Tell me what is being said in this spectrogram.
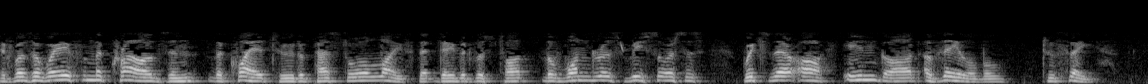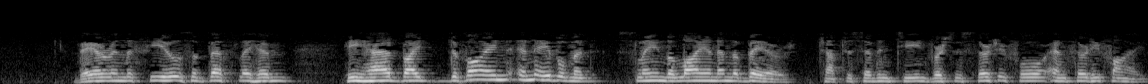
It was away from the crowds in the quietude of pastoral life that David was taught the wondrous resources which there are in God available to faith. There in the fields of Bethlehem, he had by divine enablement slain the lion and the bear. Chapter 17 verses 34 and 35.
